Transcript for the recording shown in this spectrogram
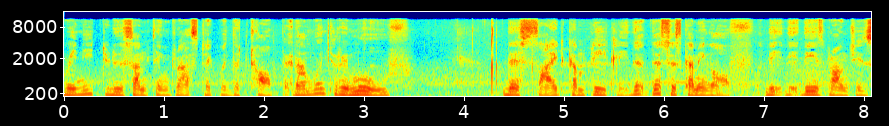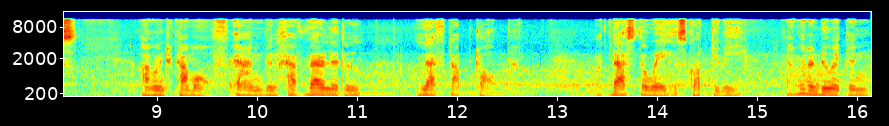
We need to do something drastic with the top and I'm going to remove this side completely. This is coming off. These branches are going to come off and we'll have very little left up top. But that's the way it's got to be. I'm going to do it in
